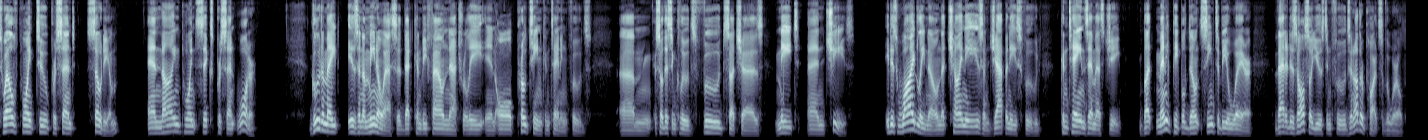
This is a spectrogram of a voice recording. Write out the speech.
12.2% sodium, and 9.6% water. Glutamate is an amino acid that can be found naturally in all protein containing foods. Um, so, this includes foods such as meat and cheese. It is widely known that Chinese and Japanese food contains MSG, but many people don't seem to be aware that it is also used in foods in other parts of the world.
